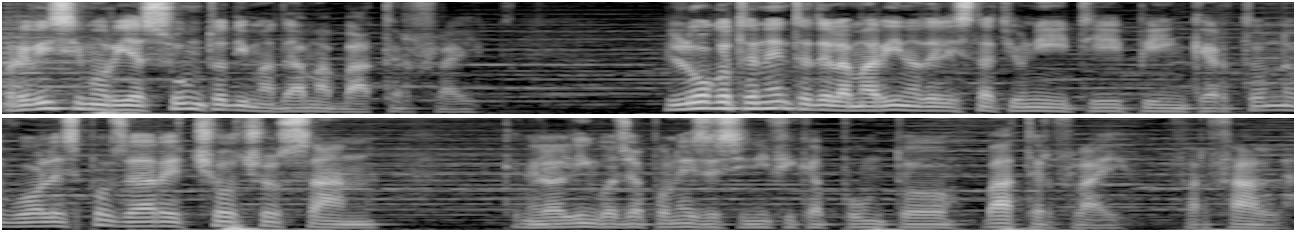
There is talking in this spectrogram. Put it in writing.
Brevissimo riassunto di Madama Butterfly. Il luogotenente della Marina degli Stati Uniti, Pinkerton, vuole sposare Cho-Cho-san, che nella lingua giapponese significa appunto butterfly, farfalla.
